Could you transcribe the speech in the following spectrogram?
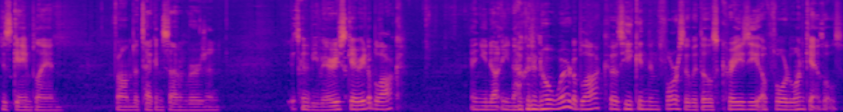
his game plan from the Tekken 7 version. It's going to be very scary to block, and you're not you're not going to know where to block because he can enforce it with those crazy up forward one cancels.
